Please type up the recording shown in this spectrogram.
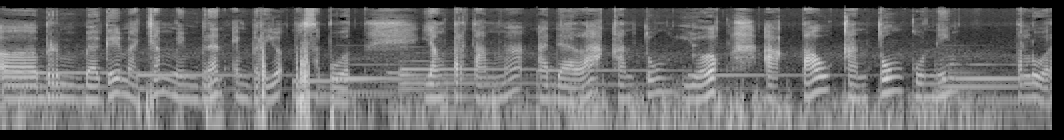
uh, berbagai macam membran embrio tersebut. Yang pertama adalah kantung yolk atau kantung kuning telur.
